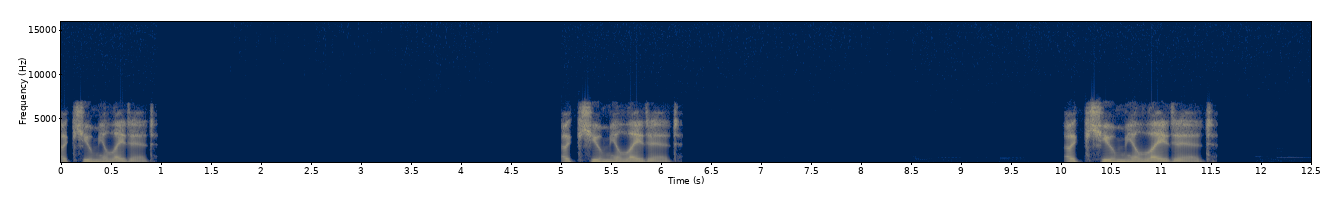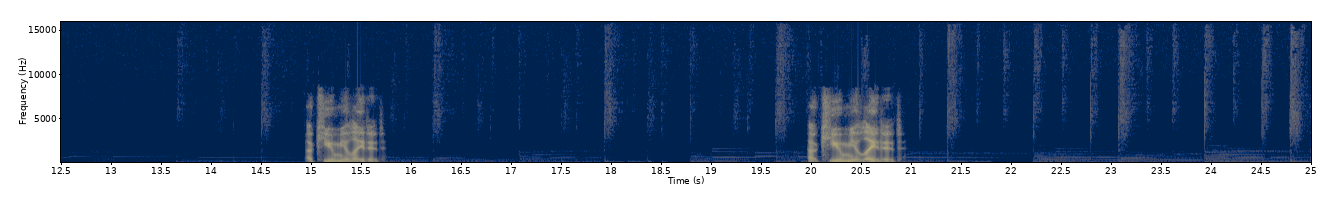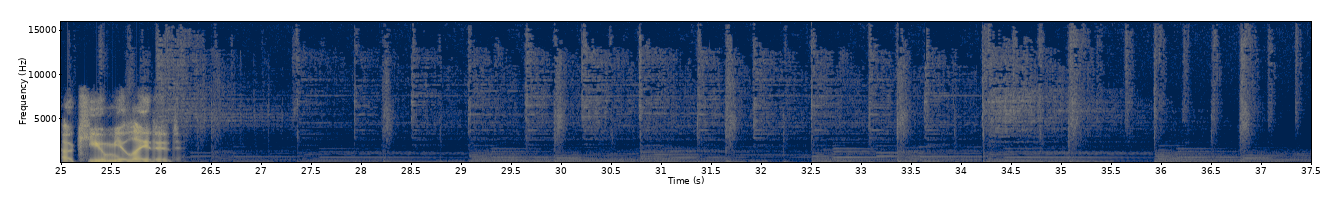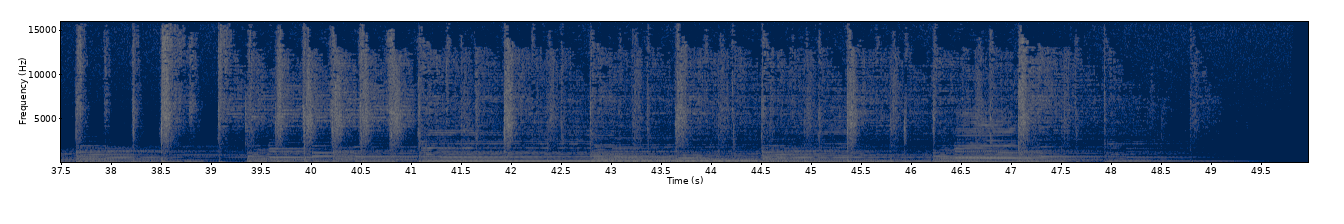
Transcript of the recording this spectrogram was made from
accumulated. Accumulated. Accumulated. Accumulated. Accumulated. Accumulated.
